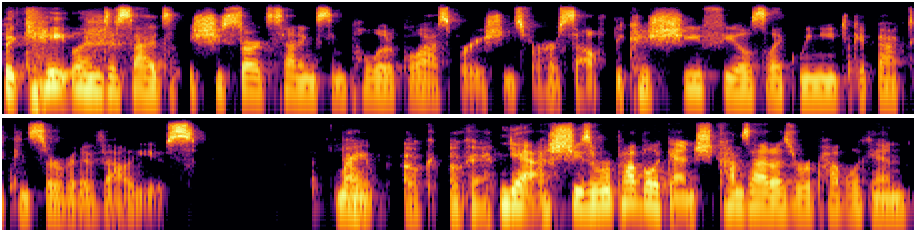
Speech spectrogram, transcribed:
But Caitlyn decides she starts setting some political aspirations for herself because she feels like we need to get back to conservative values. Right. Oh, okay. Okay. Yeah. She's a Republican. She comes out as a Republican.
